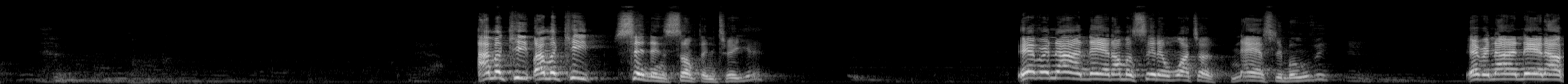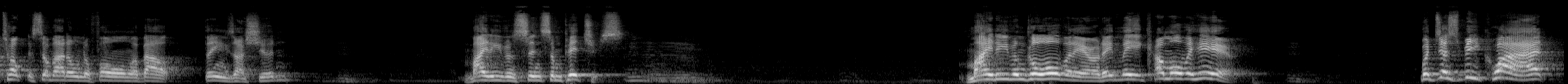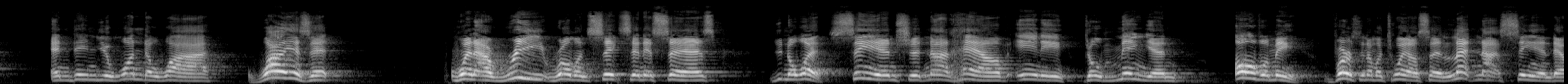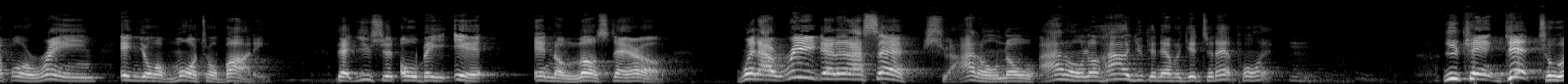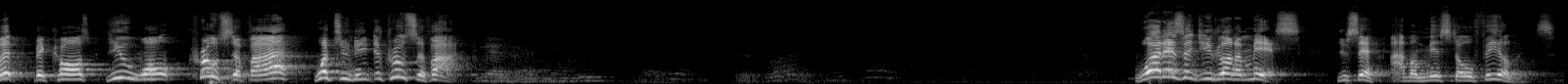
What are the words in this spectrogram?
I'm gonna keep, I'm gonna keep sending something to you. Every now and then, I'm to sit and watch a nasty movie. Every now and then, I'll talk to somebody on the phone about things I shouldn't. Might even send some pictures. Might even go over there, or they may come over here. But just be quiet, and then you wonder why. Why is it when I read Romans 6 and it says, you know what? Sin should not have any dominion over me. Verse number 12 said, Let not sin therefore reign in your mortal body, that you should obey it in the lust thereof. When I read that and I said, I don't know, I don't know how you can ever get to that point. You can't get to it because you won't crucify what you need to crucify. What is it you're going to miss? You say, I'm going to miss those feelings.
